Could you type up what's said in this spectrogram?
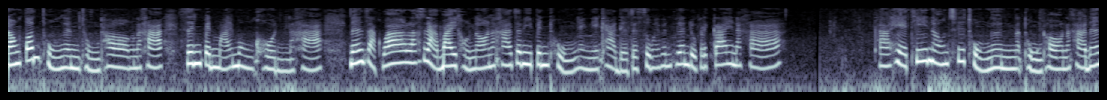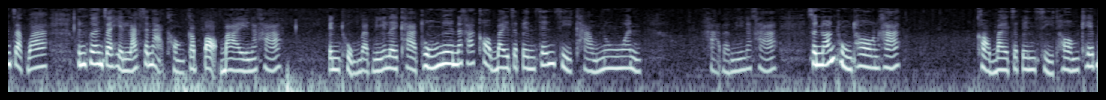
น้องต้นถุงเงินถุงทองนะคะ ซึ่งเป็นไม้มงคลนะคะ เนื่องจากว่าลักษณะใบของน้องนะคะ จะมีเป็นถุงอย่างนี้ค่ะ เดี๋ยวจะซูมให้เพื่อนๆดูใกล้ ๆนะคะค่ะเหตุที่น้องชื่อถุงเงินถุงทองนะคะ เนื่องจากว่าเพื่อนๆจะเห็นลักษณะของกระเป๋อใบนะคะ เป็นถุงแบบนี้เลยค่ะ ถุงเงินนะคะ ขอบใบจะเป็นเส้นสีขาวนวลค่ะแบบนี้นะคะ ส่วนน้อนถุงทองนะคะ ขอบใบจะเป็นสีทองเข้ม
